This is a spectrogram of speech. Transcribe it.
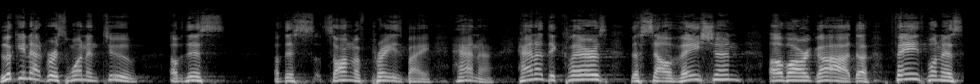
Looking at verse 1 and 2 of this of this song of praise by Hannah. Hannah declares the salvation of our God, the faithfulness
